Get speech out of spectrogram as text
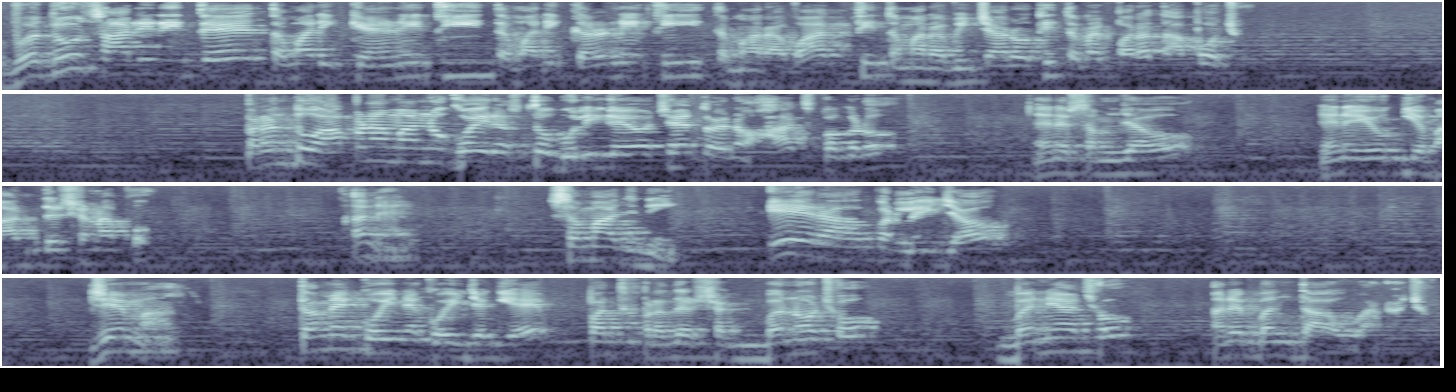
વધુ સારી રીતે તમારી કહેણીથી, તમારી કરણીથી, તમારા વાતથી, તમારા વિચારોથી તમે પરત આપો છો. પરંતુ આપણામાંનો કોઈ રસ્તો ભૂલી ગયો છે, તો એનો હાથ પકડો, એને સમજાવો, એને યોગ્ય માર્ગદર્શન આપો. અને સમાજની એ રાહ પર લઈ જાઓ, જેમાં તમે કોઈને કોઈ જગ્યાએ પથ પ્રદર્શક બનો છો, બન્યા છો અને બનતા આવવાના છો.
